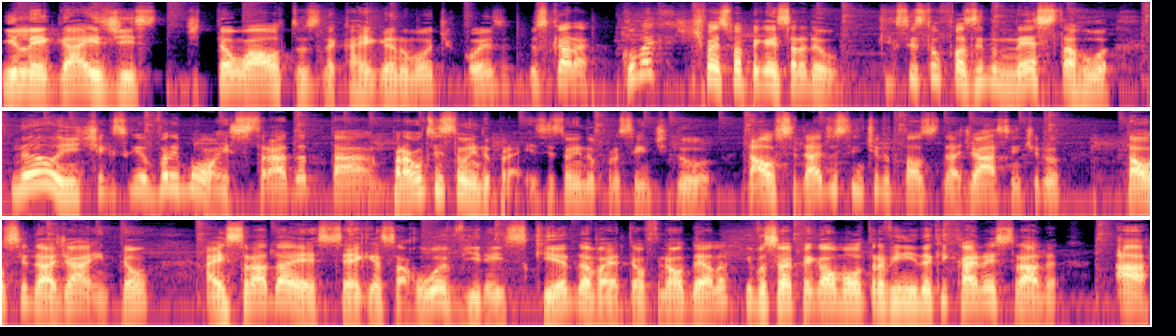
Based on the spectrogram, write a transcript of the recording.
ilegais de, de tão altos, né? Carregando um monte de coisa. E os caras, como é que a gente faz pra pegar a estrada? Eu, o que vocês estão fazendo nesta rua? Não, a gente tinha que seguir. Eu falei, bom, a estrada tá. Pra onde vocês estão indo? Pra... Vocês estão indo pro sentido tal cidade ou sentido tal cidade? Ah, sentido tal cidade. Ah, então a estrada é, segue essa rua, vira à esquerda, vai até o final dela, e você vai pegar uma outra avenida que cai na estrada. Ah,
